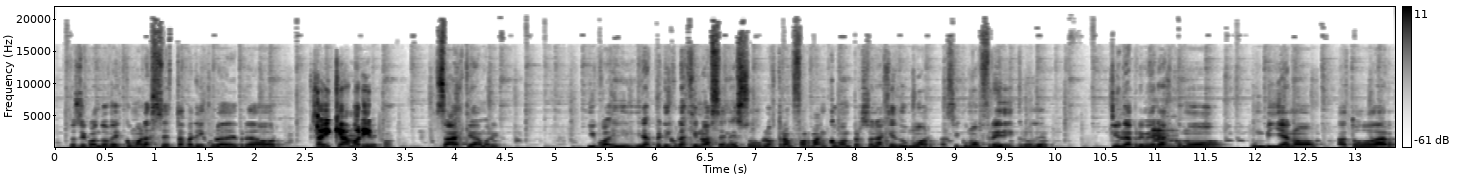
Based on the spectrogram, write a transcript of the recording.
Entonces cuando ves como la sexta película de Depredador... Sabes que va a morir, eh, Sabes que va a morir. Y, las películas que no hacen eso los transforman como en personajes de humor, así como Freddy Krueger, que en la primera es mm. como un villano a todo dar,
